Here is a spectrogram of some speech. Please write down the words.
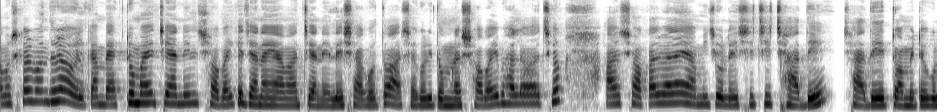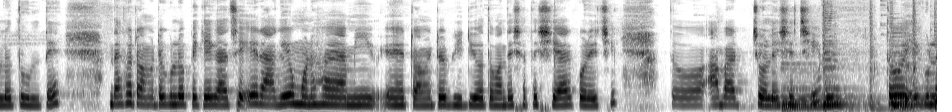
নমস্কার বন্ধুরা, welcome back to my channel. সবাইকে জানাই আমার চ্যানেলে স্বাগত। আশা করি তোমরা সবাই ভালো আছো। আর সকালবেলায় আমি চলে এসেছি ছাদে ছাদে টমেটোগুলো তুলতে। দেখো, টমেটোগুলো পেকে গেছে। এর আগেও মনে হয় আমি টমেটোর ভিডিও তোমাদের সাথে শেয়ার করেছি। তো আবার চলে এসেছি। তো এগুলো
